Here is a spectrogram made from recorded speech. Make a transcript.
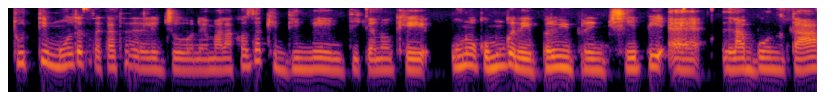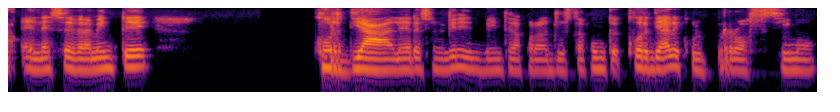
tutti molto attaccati alla religione, ma la cosa che dimenticano che uno comunque dei primi principi è la bontà e l'essere veramente cordiale, adesso mi viene in mente la parola giusta, comunque cordiale col prossimo.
